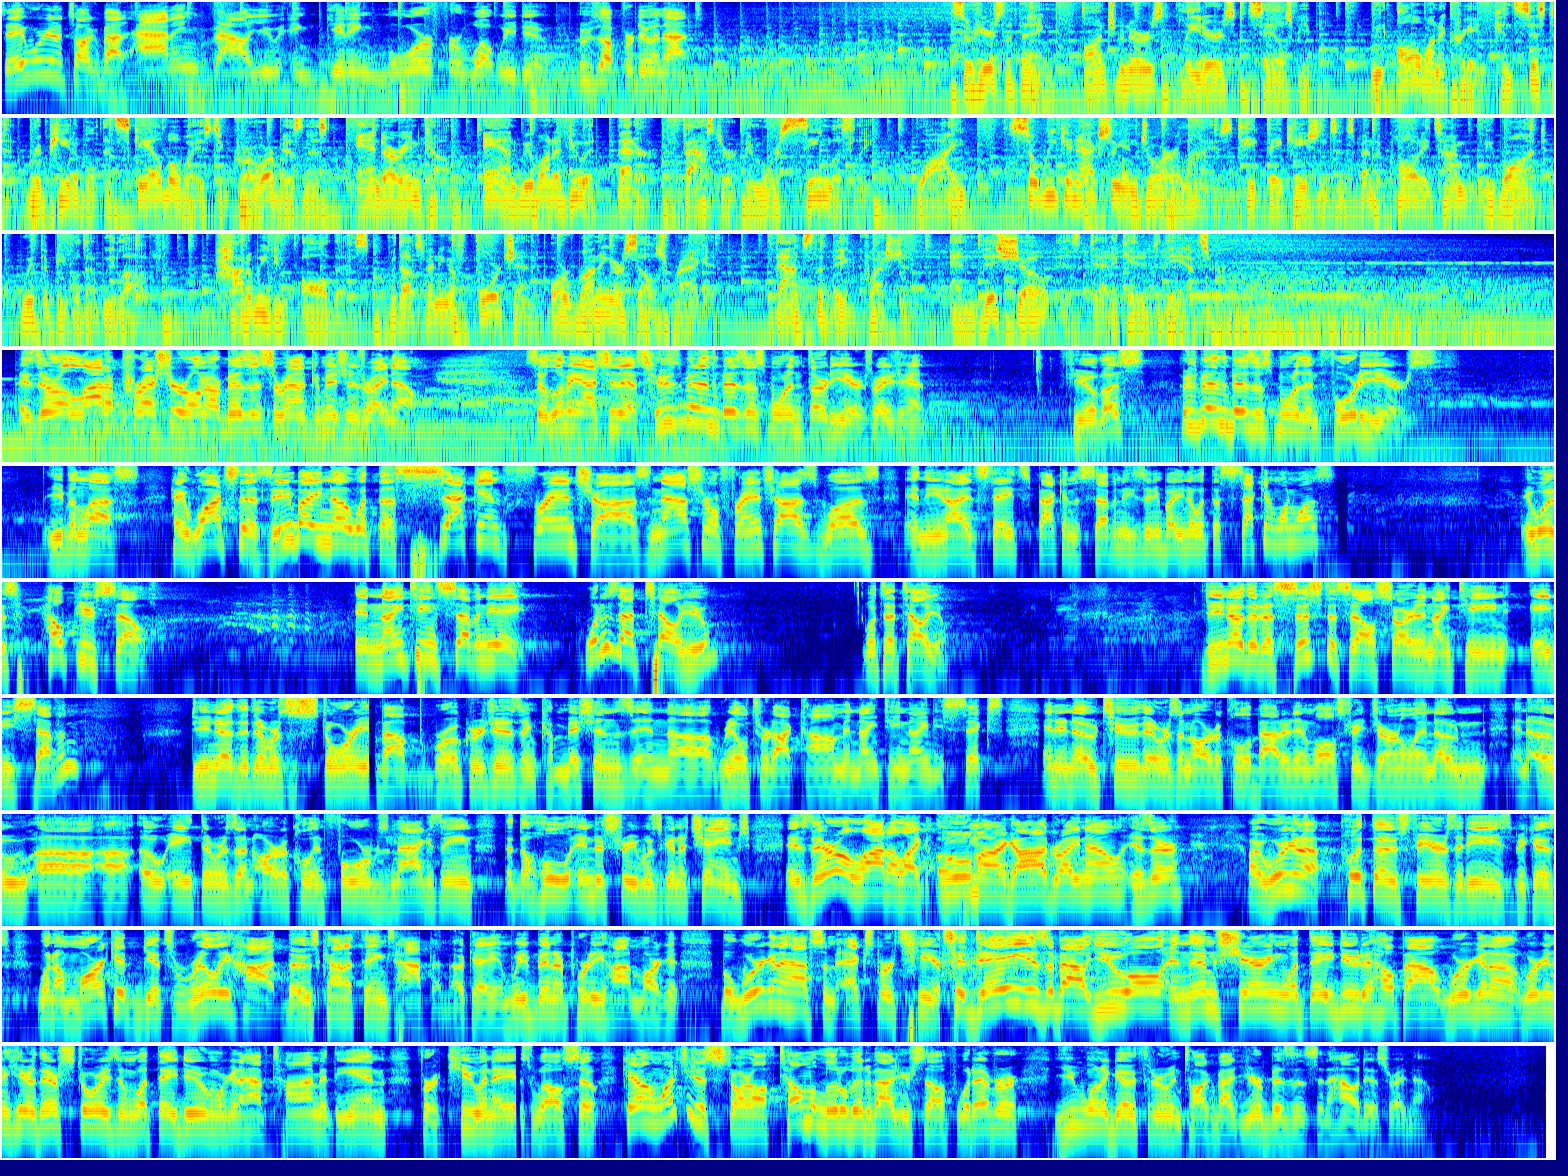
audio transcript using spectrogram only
Today we're going to talk about adding value and getting more for what we do. Who's up for doing that? So here's the thing entrepreneurs, leaders, salespeople, we all want to create consistent, repeatable, and scalable ways to grow our business and our income. And we want to do it better, faster, and more seamlessly. Why? So we can actually enjoy our lives, take vacations, and spend the quality time we want with the people that we love. How do we do all this without spending a fortune or running ourselves ragged? That's the big question, and this show is dedicated to the answer. Is there a lot of pressure on our business around commissions right now? So let me ask you this Who's been in the business more than 30 years? Raise your hand. A few of us. Who's been in the business more than 40 years? Even less. Hey, watch this. Anybody know what the second franchise, national franchise was in the United States back in the 70s? Anybody know what the second one was? It was Help You Sell. In 1978. What does that tell you? What's that tell you? Do you know that Assist to Sell started in 1987? Do you know that there was a story about brokerages and commissions in uh, Realtor.com in 1996? And in 02, there was an article about it in Wall Street Journal. In 0, in 0, uh, uh, 08, there was an article in Forbes magazine that the whole industry was going to change. Is there a lot of like, oh my God, right now? Is there? All right, we're going to put those fears at ease because when a market gets really hot, those kind of things happen, okay? And we've been in a pretty hot market, but we're going to have some experts here. Today is about you all and them sharing what they do to help out. We're going to we're going to hear their stories and what they do and we're going to have time at the end for a Q&A as well. So, Carolyn, why don't you just start off, tell them a little bit about yourself, whatever you want to go through and talk about your business and how it is right now.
